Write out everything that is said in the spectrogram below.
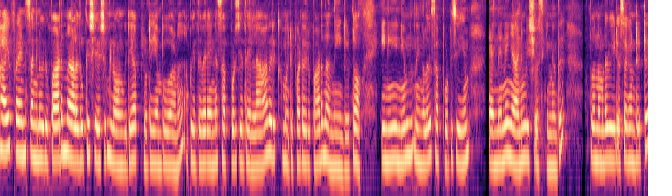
ഹായ് ഫ്രണ്ട്സ് അങ്ങനെ ഒരുപാട് നാളുകൾക്ക് ശേഷം ലോങ് വീഡിയോ അപ്ലോഡ് ചെയ്യാൻ പോവുകയാണ് അപ്പോൾ ഇതുവരെ എന്നെ സപ്പോർട്ട് ചെയ്ത എല്ലാവർക്കും ഒരുപാട് ഒരുപാട് നന്ദിയുണ്ട് കേട്ടോ. ഇനി ഇനിയും നിങ്ങൾ സപ്പോർട്ട് ചെയ്യും എന്നെ ഞാനും വിശ്വസിക്കുന്നത്. അപ്പോൾ നമ്മുടെ വീഡിയോസ് കണ്ടിട്ട്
